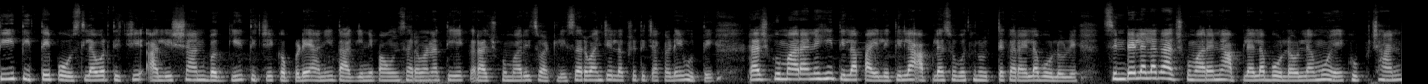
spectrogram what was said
ती तिथे पोहोचल्यावर तिची आलिशान बग्गी तिचे कपडे आणि दागिने पाहून सर्वांना ती एक राजकुमारीच वाटली. सर्वांचे लक्ष तिच्याकडे होते. राजकुमारानेही तिला पाहिले. तिला आपल्यासोबत नृत्य करायला बोलवले. सिंड्रेलाला राजकुमाराने आपल्याला बोलवल्यामुळे खूप छान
